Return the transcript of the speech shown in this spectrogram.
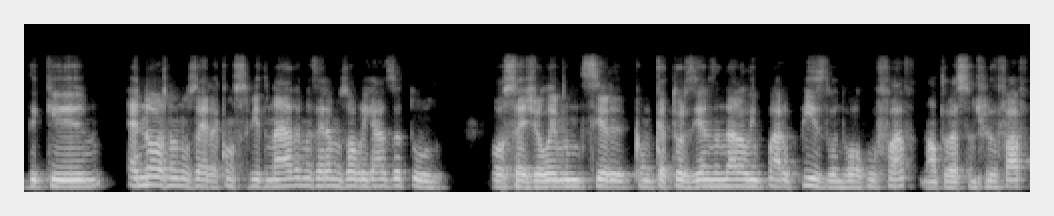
de que a nós não nos era concebido nada, mas éramos obrigados a tudo. Ou seja, eu lembro-me de ser, com 14 anos, andar a limpar o piso do handball com o FAF, na altura São José do FAF,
